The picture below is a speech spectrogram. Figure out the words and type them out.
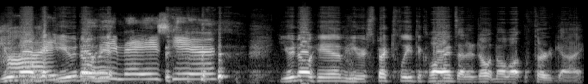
You know Hi, hi- you know Billy him. Mays here. You know him. He respectfully declines, and I don't know about the third guy.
